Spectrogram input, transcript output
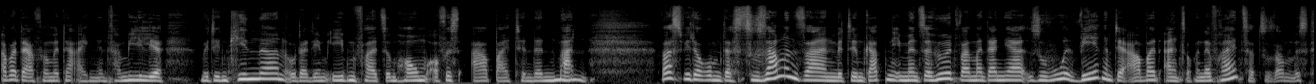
aber dafür mit der eigenen Familie, mit den Kindern oder dem ebenfalls im Homeoffice arbeitenden Mann. Was wiederum das Zusammensein mit dem Gatten immens erhöht, weil man dann ja sowohl während der Arbeit als auch in der Freizeit zusammen ist.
